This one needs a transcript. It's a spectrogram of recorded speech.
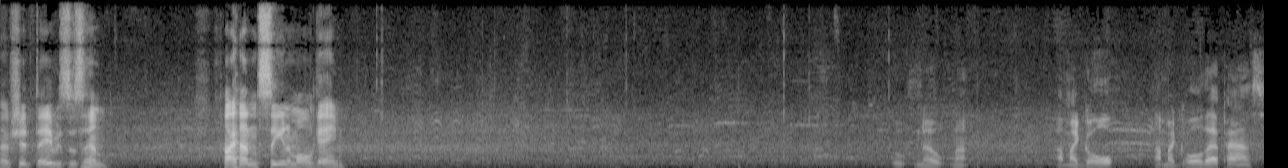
Oh shit, Davies is in. I hadn't seen him all game. Oh no, not not my goal. Not my goal. That pass.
